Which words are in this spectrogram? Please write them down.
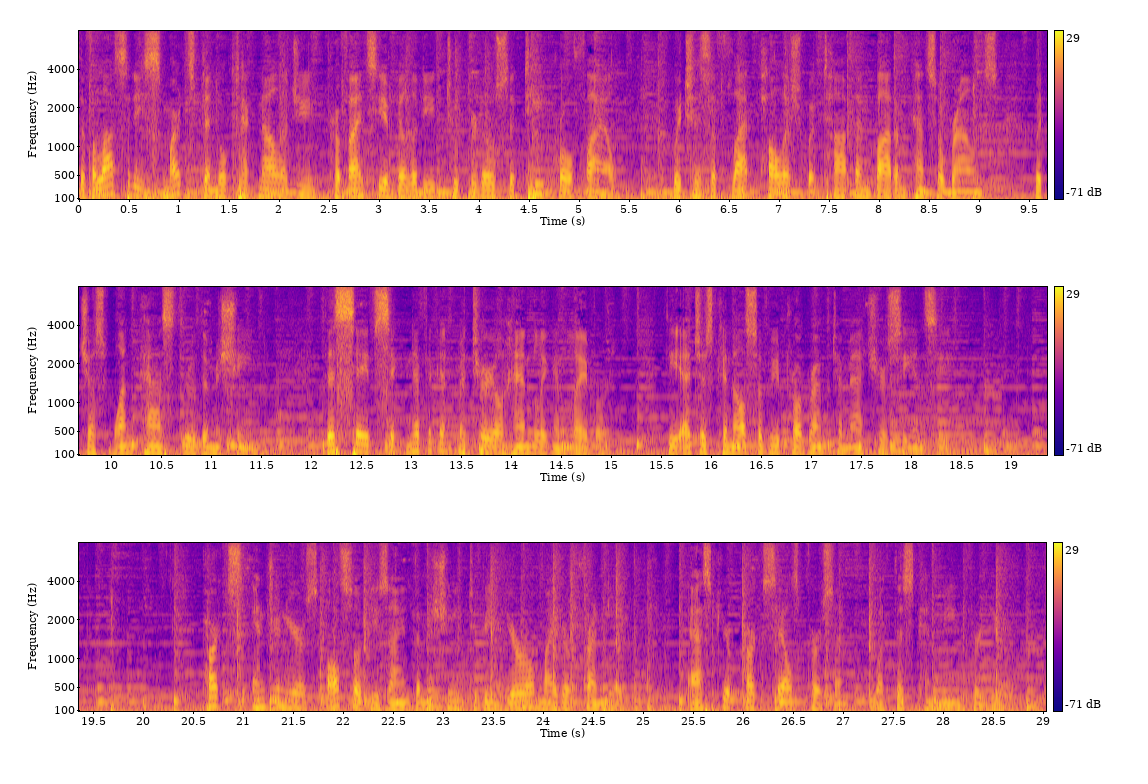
The Velocity Smart Spindle technology provides the ability to produce a T-profile, which is a flat polish with top and bottom pencil rounds with just one pass through the machine. This saves significant material handling and labor. The edges can also be programmed to match your CNC. Park's engineers also designed the machine to be Euromiter friendly. Ask your Park salesperson what this can mean for you.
